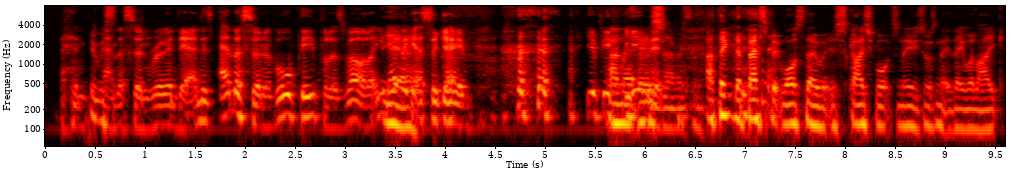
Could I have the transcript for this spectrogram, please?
and It was- Emerson ruined it. And it's Emerson of all people as well. Like he never gets a game. You'd be fuming. I think the best bit was though it was Sky Sports News, wasn't it? They were like,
